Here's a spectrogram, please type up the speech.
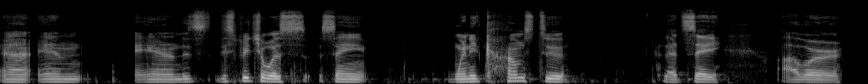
uh, and and this this preacher was saying when it comes to let's say our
